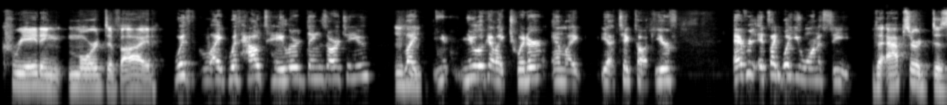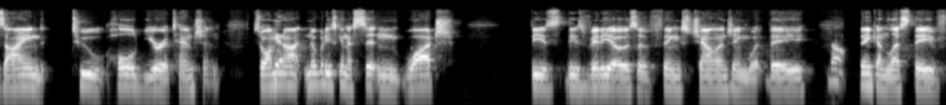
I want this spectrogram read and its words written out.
creating more divide with like with how tailored things are to you. Mhm. Like you you look at like Twitter and like yeah TikTok. You're every it's like what you want to see. the apps are designed to hold your attention. So I'm Yeah. not nobody's going to sit and watch these these videos of things challenging what they No, think unless they've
